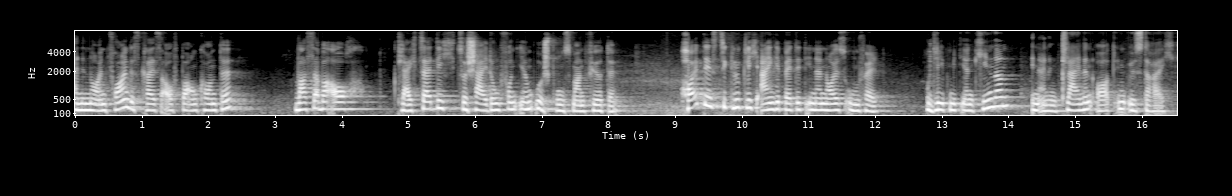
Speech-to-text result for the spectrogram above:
einen neuen Freundeskreis aufbauen konnte, was aber auch gleichzeitig zur Scheidung von ihrem Ursprungsmann führte. Heute ist sie glücklich eingebettet in ein neues Umfeld und lebt mit ihren Kindern in einem kleinen Ort in Österreich.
